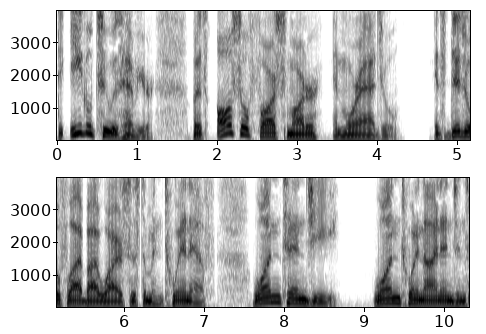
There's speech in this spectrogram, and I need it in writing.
the Eagle II is heavier, but it's also far smarter and more agile. Its digital fly-by-wire system and twin F-110G 129 engines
